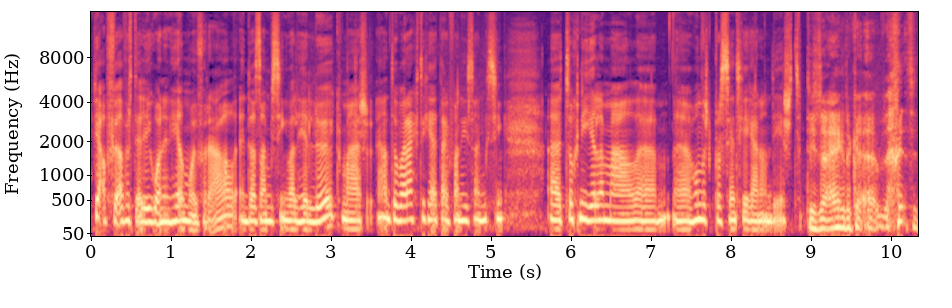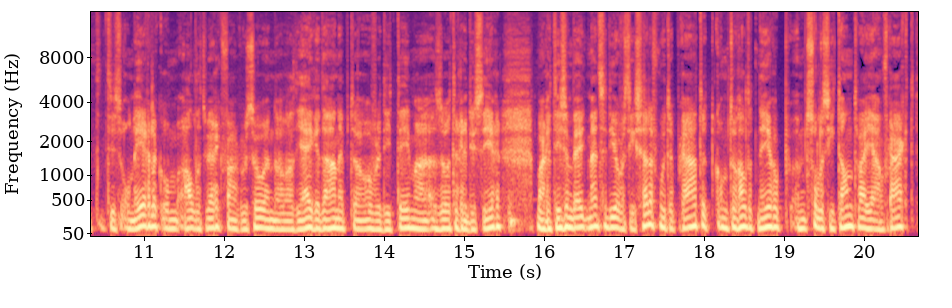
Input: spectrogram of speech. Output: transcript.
Ja, ofwel vertel je gewoon een heel mooi verhaal en dat is dan misschien wel heel leuk, maar ja, de waarachtigheid daarvan is dan misschien uh, toch niet helemaal uh, uh, 100% gegarandeerd. Het is eigenlijk eh, het is oneerlijk om al het werk van Rousseau en wat jij gedaan hebt over die thema zo te reduceren. Maar het is een beetje mensen die over zichzelf moeten praten. Het komt toch altijd neer op een sollicitant waar je aan vraagt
